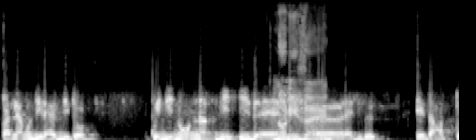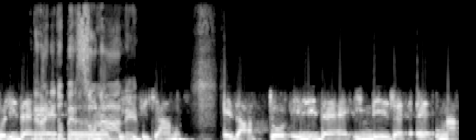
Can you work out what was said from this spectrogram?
Parliamo di reddito, quindi non di idee. Non idee. Eh, reddito, Esatto, l'ISEE del reddito personale. Eh, esatto, l'ISEE invece una,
